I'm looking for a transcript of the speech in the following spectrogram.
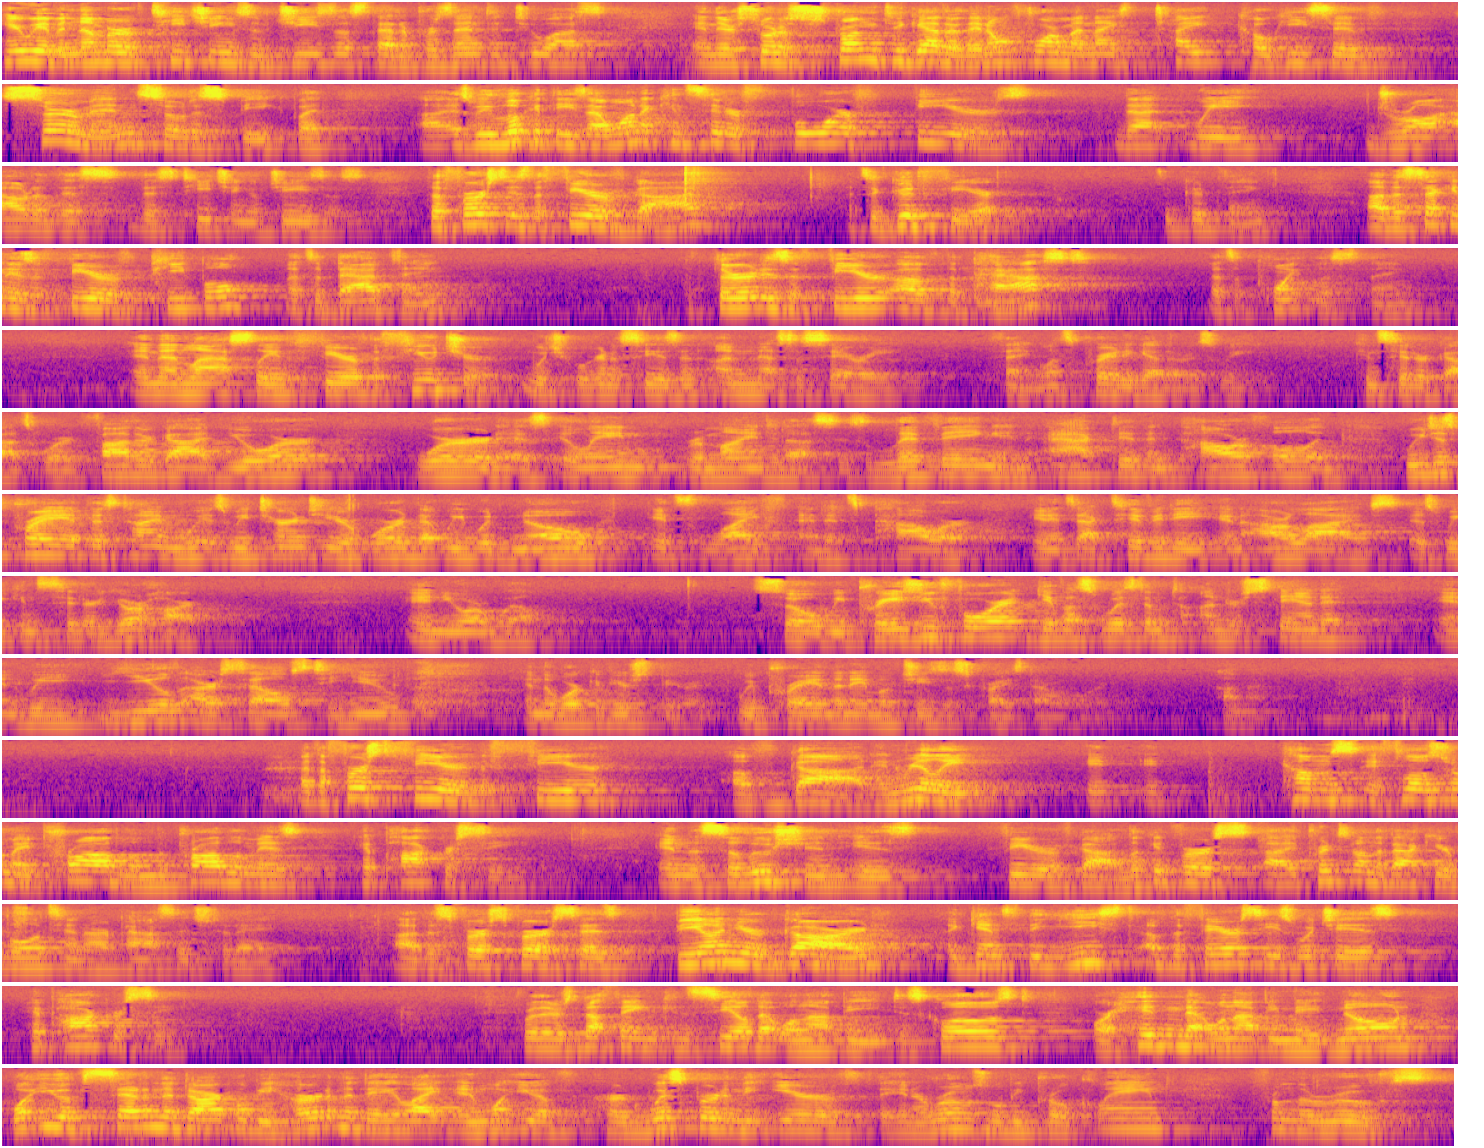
Here we have a number of teachings of Jesus that are presented to us, and they're sort of strung together. They don't form a nice, tight, cohesive sermon, so to speak. But uh, as we look at these, I want to consider four fears that we draw out of this, this teaching of Jesus. The first is the fear of God. That's a good fear, it's a good thing. Uh, the second is a fear of people. That's a bad thing. The third is a fear of the past. That's a pointless thing. And then lastly, the fear of the future, which we're going to see as an unnecessary thing. Let's pray together as we consider God's word. Father God, your word, as Elaine reminded us, is living and active and powerful. And we just pray at this time, as we turn to your word, that we would know its life and its power and its activity in our lives as we consider your heart and your will. So we praise you for it. Give us wisdom to understand it and we yield ourselves to you in the work of your Spirit. We pray in the name of Jesus Christ our Lord. Amen. At the first fear, the fear of God, and really it, it comes, it flows from a problem. The problem is hypocrisy, and the solution is fear of God. Look at verse, I printed on the back of your bulletin our passage today. Uh, this first verse says, Be on your guard against the yeast of the Pharisees, which is hypocrisy. For there's nothing concealed that will not be disclosed, or hidden that will not be made known. What you have said in the dark will be heard in the daylight, and what you have heard whispered in the ear of the inner rooms will be proclaimed from the roofs.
